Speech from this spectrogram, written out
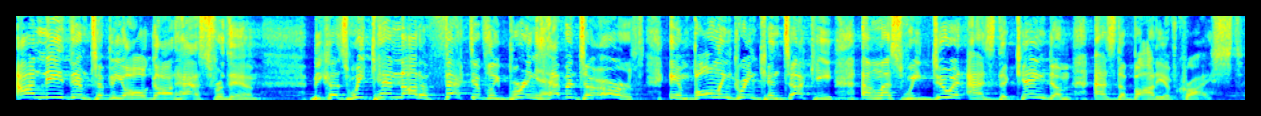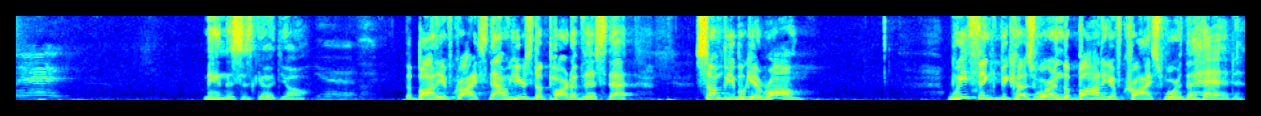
I need them to be all God has for them. Because we cannot effectively bring heaven to earth in Bowling Green, Kentucky, unless we do it as the kingdom, as the body of Christ. Man, this is good, y'all. The body of Christ. Now, here's the part of this that some people get wrong. We think because we're in the body of Christ, we're the head.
